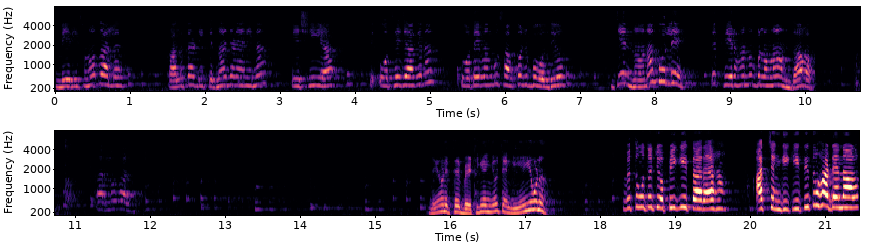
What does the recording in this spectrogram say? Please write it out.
ਮੇਰੀ ਸੁਣੋ ਗੱਲ ਕੱਲ ਤੁਹਾਡੀ ਤਿੰਨਾਂ ਜਣਿਆਂ ਦੀ ਨਾ ਪੇਸ਼ੀ ਆ ਤੇ ਉੱਥੇ ਜਾ ਕੇ ਨਾ ਤੋਤੇ ਵਾਂਗੂ ਸਭ ਕੁਝ ਬੋਲ ਦਿਓ। ਜੇ ਨਾ ਨਾ ਬੋਲੇ ਤੇ ਫਿਰ ਸਾਨੂੰ ਬੁਲਾਉਣਾ ਆਉਂਦਾ ਵਾ। ਕਰ ਲੋ ਗੱਲ। ਨਹੀਂ ਹੁਣ ਇੱਥੇ ਬੈਠੀਆਂ ਹੀ ਹੋ ਚੰਗੀਆਂ ਹੀ ਹੁਣ। ਵੇ ਤੂੰ ਤਾਂ ਚੁੱਪ ਹੀ ਕੀਤਾ ਰਹਿ ਹਾਂ। ਆ ਚੰਗੀ ਕੀਤੀ ਤੁਹਾਡੇ ਨਾਲ।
